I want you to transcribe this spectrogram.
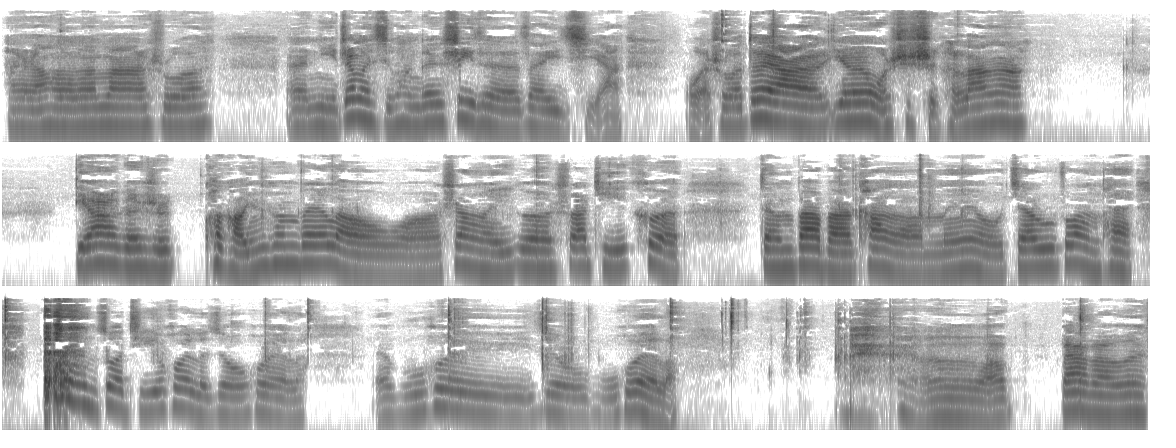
然后妈妈说，呃，你这么喜欢跟 shit 在一起啊？我说对啊，因为我是屎壳郎啊。第二个是快考英雄杯了，我上了一个刷题课。但爸爸看我没有加入状态，做题会了就会了，呃，不会就不会了。嗯，我爸爸问，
